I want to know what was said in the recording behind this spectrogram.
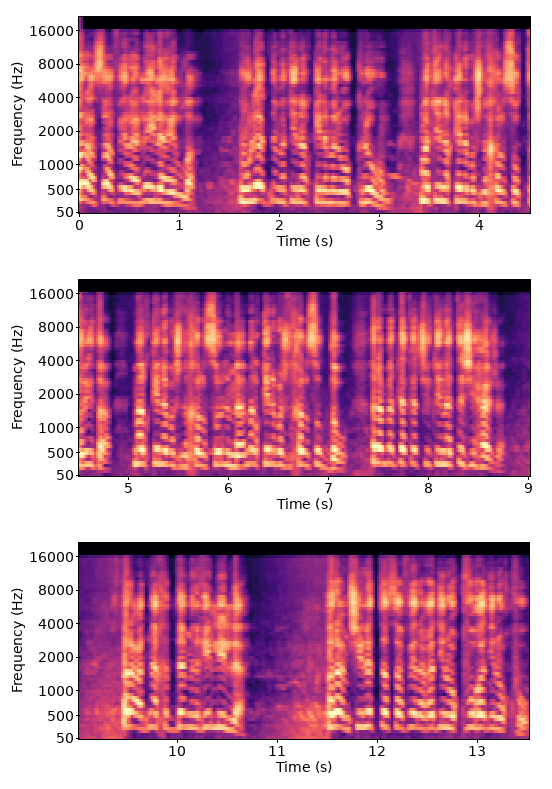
راه صافي راه لا إله إلا الله. ولادنا ما تينا لقينا ما نوكلوهم ما تينا لقينا باش نخلصوا الطريطة ما لقينا باش نخلصوا الماء ما لقينا باش نخلصوا الضوء راه ما تلاقاتش لينا حتى شي حاجة. راه عندنا خدامين غير لله. راه مشينا حتى صافي راه غادي نوقفوا غادي نوقفوا.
